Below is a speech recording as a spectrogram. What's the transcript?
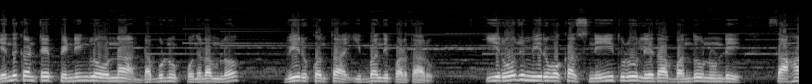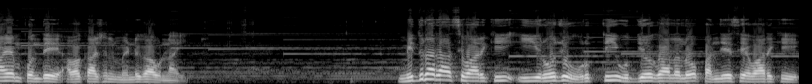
ఎందుకంటే పెండింగ్లో ఉన్న డబ్బును పొందడంలో వీరు కొంత ఇబ్బంది పడతారు. ఈరోజు మీరు ఒక స్నేహితుడు లేదా బంధువు నుండి సహాయం పొందే అవకాశాలు మెండుగా ఉన్నాయి. మిథున రాశి వారికి ఈరోజు వృత్తి ఉద్యోగాలలో పనిచేసే వారికి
